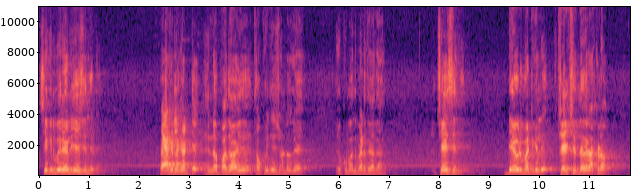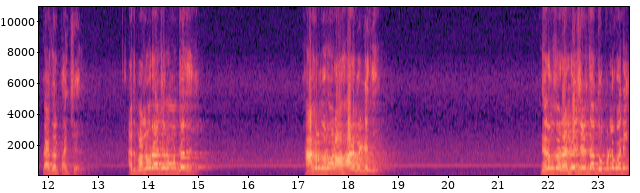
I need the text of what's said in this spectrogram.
చికెన్ బిర్యానీ చేసింది ప్యాకెట్లు కట్టి ఎన్నో పదో ఐదు తక్కువ చేసి ఉంటుందిలే. ఎక్కువ మంది పెడతాయి కదా అని. చేసింది. దేవుడు పట్టుకెళ్ళి చేసిన దగ్గర అక్కడ పేదలు పంచారు. అది పల్లవ రాజ్యంలో ఉంటుంది అది. ఆకలి కొన ఆహారం పెట్టింది. నేను ఒకసారి రైల్వే స్టేషన్ దాని దుప్పట్లు కొని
